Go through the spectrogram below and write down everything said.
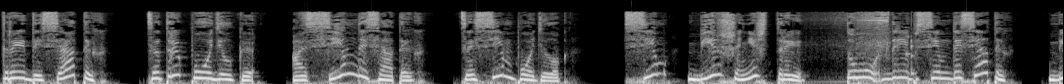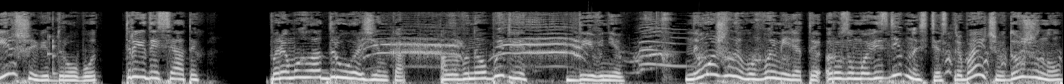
Три десятих це три поділки, а сім десятих це сім поділок. Сім більше, ніж три. Тому дріб сім десятих більше від дробу три десятих. Перемогла друга жінка, але вони обидві дивні. Неможливо виміряти розумові здібності, стрибаючи в довжину.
